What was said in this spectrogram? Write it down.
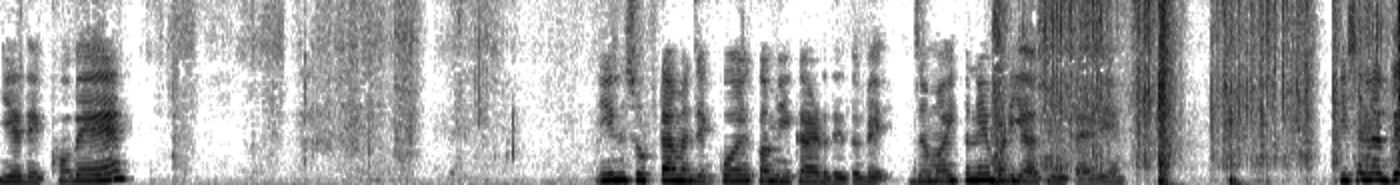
ये देखो बे इन सूटा में कोई कमी काट दे तो बे, जमा इतने बढ़िया सूट है बे किसी ने दे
